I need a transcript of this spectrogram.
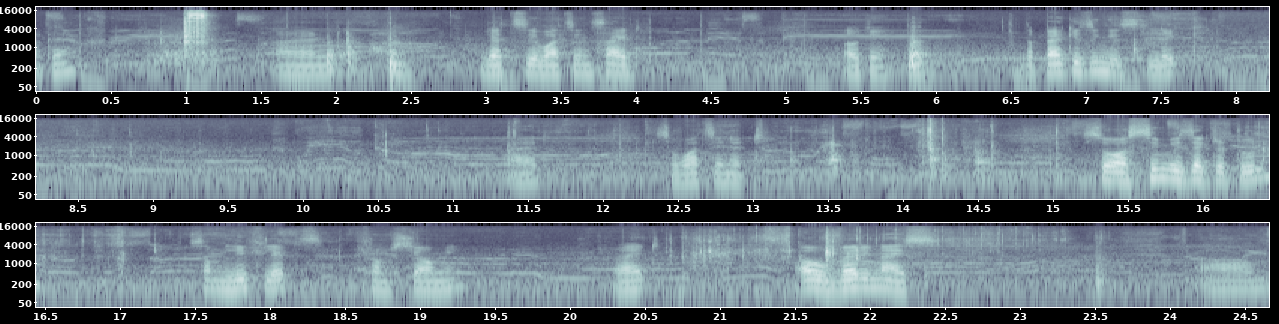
okay? And let's see what's inside. Okay. The packaging is slick. Right. So what's in it? So a sim ejector tool. Some leaflets from Xiaomi right? Oh very nice. Um,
